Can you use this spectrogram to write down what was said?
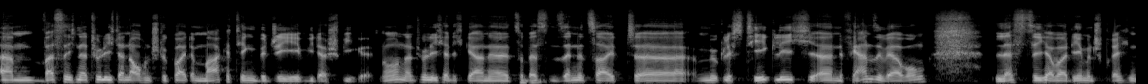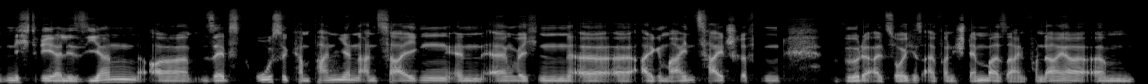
ähm, was sich natürlich dann auch ein Stück weit im Marketingbudget widerspiegelt. Ne? Natürlich hätte ich gerne zur besten Sendezeit äh, möglichst täglich äh, eine Fernsehwerbung lässt sich aber dementsprechend nicht realisieren. Äh, selbst große Kampagnenanzeigen in irgendwelchen äh, äh, allgemeinen Zeitschriften würde als solches einfach nicht stemmbar sein. Von daher ähm,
